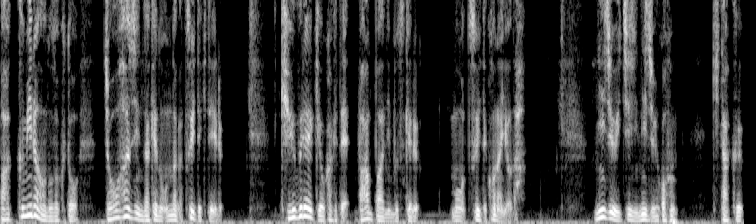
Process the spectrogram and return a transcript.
バックミラーを覗くと、上半身だけの女がついてきている。急ブレーキをかけてバンパーにぶつける。もうついてこないようだ。21時25分、帰宅。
